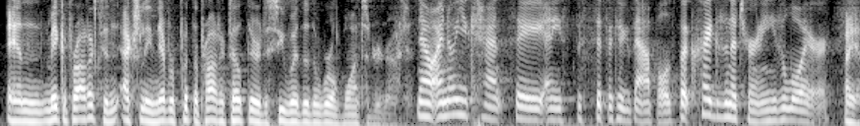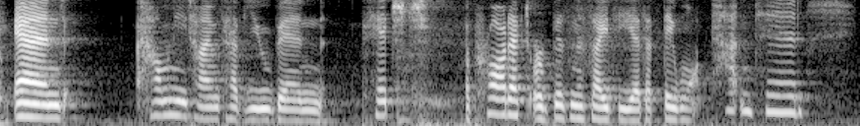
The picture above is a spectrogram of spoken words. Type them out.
and make a product and actually never put the product out there to see whether the world wants it or not? Now, I know you can't say any specific examples, but Craig's an attorney, he's a lawyer. I am. And how many times have you been pitched a product or business idea that they want patented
